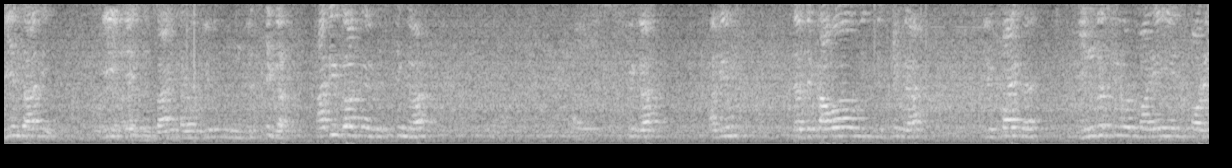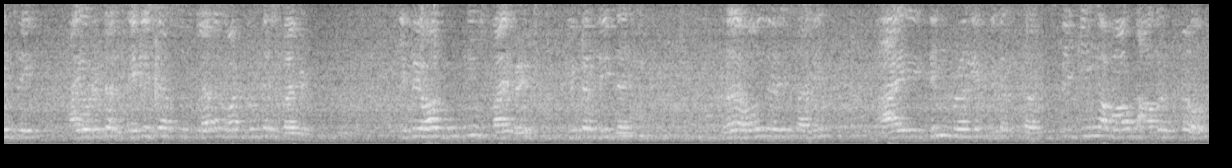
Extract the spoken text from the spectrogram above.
He is having. He came to bank, I have given him visiting card. Have you got my visiting card? Visiting card? Have you? There's a cover with visiting card. You find that. Invest your money in foreign trade. I have written Ecclesiastes 11, what good news Bible. If you have good news Bible, you can read that. Brother Holder is having. I didn't bring it because uh, speaking about our growth,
